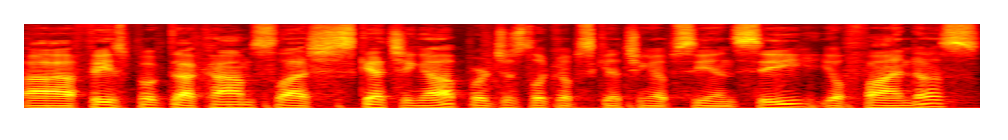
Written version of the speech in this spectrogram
uh, Facebook.com slash Sketching Up, or just look up Sketching Up CNC. You'll find us.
